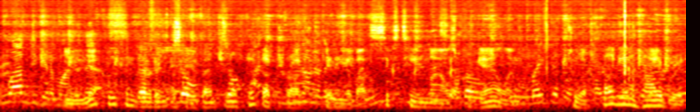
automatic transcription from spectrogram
I'd love to get them onto uniquely converting a conventional pickup truck getting about 16 miles per gallon we might be able to a plug-in hybrid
